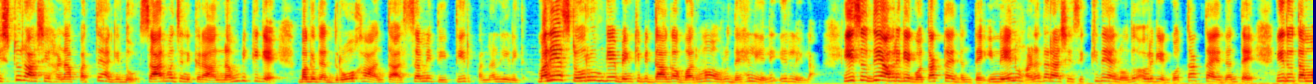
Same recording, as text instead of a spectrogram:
ಇಷ್ಟು ರಾಶಿ ಹಣ ಪತ್ತೆಯಾಗಿದ್ದು ಸಾರ್ವಜನಿಕರ ನಂಬಿಕೆಗೆ ಬಗೆದ ದ್ರೋಹ ಅಂತ ಸಮಿತಿ ತೀರ್ಪನ್ನ ನೀಡಿದೆ. ಮನೆಯ ಸ್ಟೋರ್ ರೂಮ್ಗೆ ಬೆಂಕಿ ಬಿದ್ದಾಗ ವರ್ಮಾ ಅವರು ದೆಹಲಿಯಲ್ಲಿ ಇರಲಿಲ್ಲ. ಈ ಸುದ್ದಿ ಅವರಿಗೆ ಗೊತ್ತಾಗ್ತಾ ಇದ್ದಂತೆ ಇನ್ನೇನು ಹಣದ ರಾಶಿ ಸಿಕ್ಕಿದೆ ಅನ್ನೋದು ಅವರಿಗೆ ಗೊತ್ತಾಗ್ತಾ ಇದ್ದಂತೆ ಇದು ತಮ್ಮ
